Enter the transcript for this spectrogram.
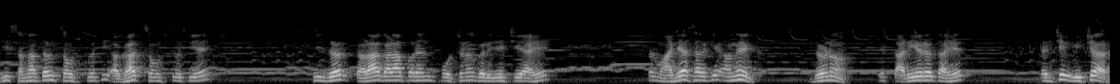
ही सनातन संस्कृती अघात संस्कृती आहे. ती जर तळागाळापर्यंत पोचणं गरजेची आहे तर माझ्यासारखे अनेक जण हे कार्यरत आहेत. त्यांचे विचार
